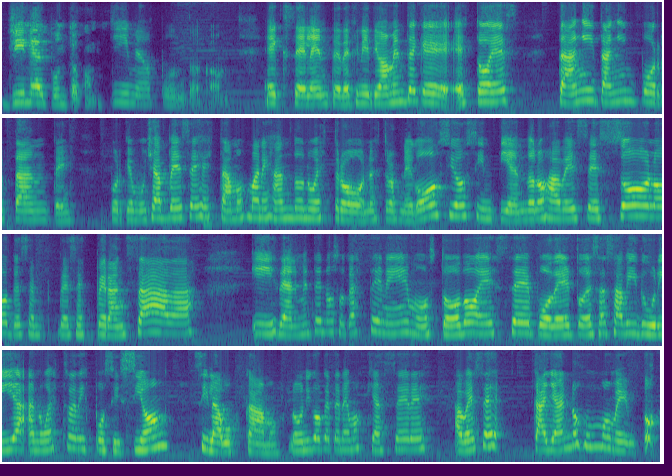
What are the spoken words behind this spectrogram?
gmail.com. Gmail.com. Excelente. Definitivamente que esto es tan y tan importante porque muchas veces estamos manejando nuestro, nuestros negocios, sintiéndonos a veces solos, desesperanzadas, y realmente nosotras tenemos todo ese poder, toda esa sabiduría a nuestra disposición si la buscamos. Lo único que tenemos que hacer es a veces callarnos un momento,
